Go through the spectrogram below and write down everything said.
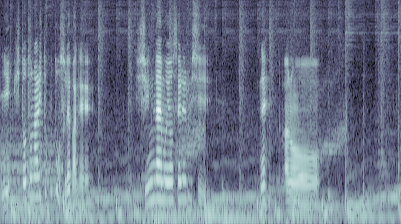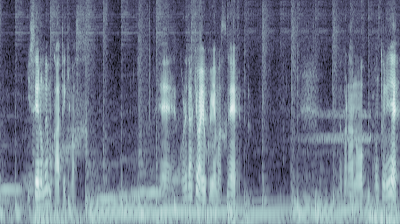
に人となりとことをすればね、信頼も寄せれるし、ね、あの異性の目も変わってきます。えー、これだけはよく言えますね。だからあの、本当にね、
